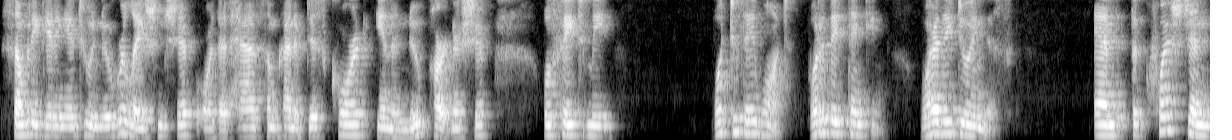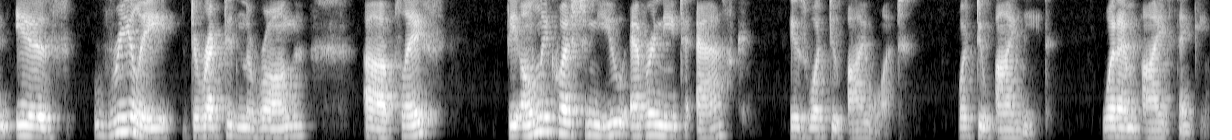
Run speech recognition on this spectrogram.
Somebody getting into a new relationship or that has some kind of discord in a new partnership will say to me, What do they want? What are they thinking? Why are they doing this? And the question is really directed in the wrong uh, place. The only question you ever need to ask is, What do I want? What do I need? What am I thinking?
